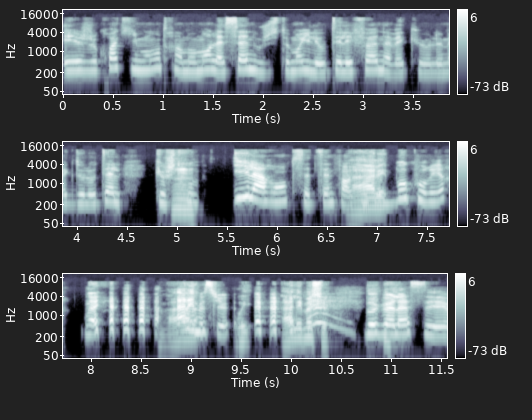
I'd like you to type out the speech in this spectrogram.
et je crois qu'il montre un moment la scène où justement il est au téléphone avec euh, le mec de l'hôtel que je Hmm. trouve hilarante cette scène, enfin qui fait beaucoup rire. Ouais. Voilà. Allez monsieur. Oui, allez, monsieur. Donc voilà, c'est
